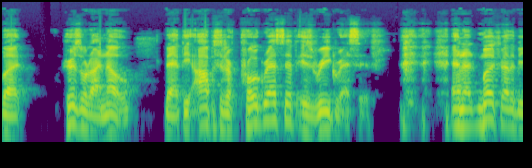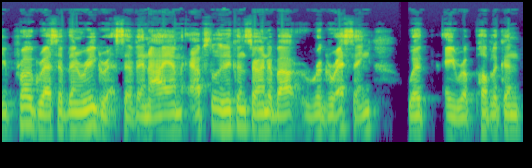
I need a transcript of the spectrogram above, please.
but here's what I know that the opposite of progressive is regressive. and I'd much rather be progressive than regressive. And I am absolutely concerned about regressing with a Republican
